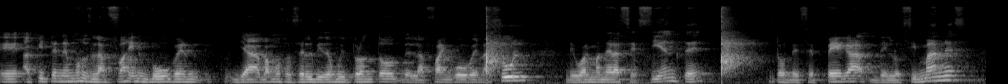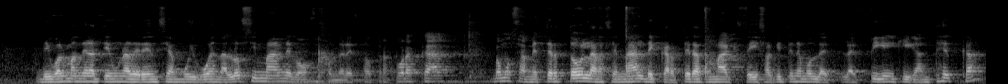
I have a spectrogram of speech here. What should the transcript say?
Eh, aquí tenemos la Fine Woven, ya vamos a hacer el video muy pronto de la Fine Woven azul. De igual manera se siente donde se pega de los imanes. De igual manera tiene una adherencia muy buena a los imanes. Vamos a poner esta otra por acá. Vamos a meter todo el arsenal de carteras MagSafe. Aquí tenemos la, la Spigen gigantesca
